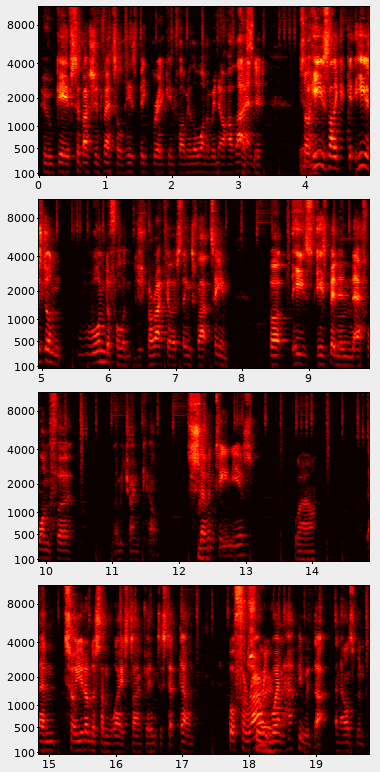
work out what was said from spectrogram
who gave Sebastian Vettel his big break in Formula One, and we know how that ended. So he's like he has done wonderful and just miraculous things for that team, but he's he's been in F1 for let me try and count 17 years, wow. and so you'd understand why it's time for him to step down. But Ferrari Sure. weren't happy with that announcement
